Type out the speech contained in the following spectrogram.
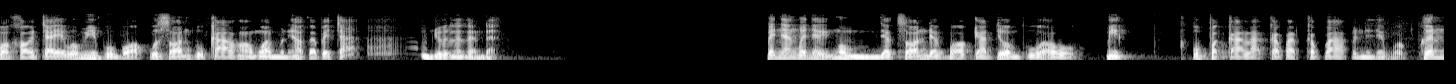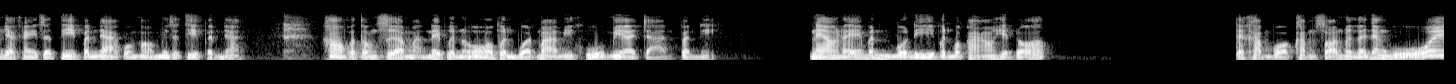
บ่เข้าใจบ่ามีผู้บอกผู้สอนผู้กล่าวเฮาม่วนมื้อนี้เฮาก็ไปจ้า อยู่นั่นนั่นแหละเป็นยังเป็นหยังงุ่มอยากสอนอยากบอกญาติโยมผู้เอามีอุปการะกับบัดกับว่าเพิ่นอยากบอก เพิ่นอยากให้สติปัญญาของเฮามีสติปัญญาเฮาก็ต้องเชื่อมันในเพิ่นโอ้เพิ่นบวชมามีครูมีอาจารย์ปานนี้ แนวไหนมันบดีเพิ่นบ่พาเฮาเฮ็ดดอกแต่คำบอกคำสอนเพิ่นก็ยังโอ้ย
